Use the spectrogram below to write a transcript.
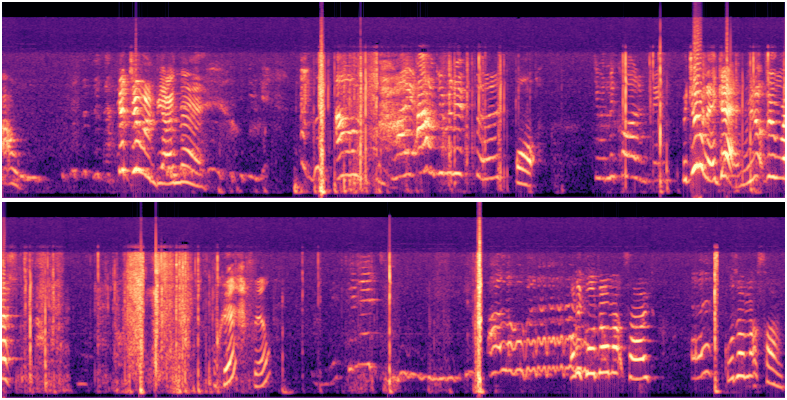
Ow. What there? I'll, I am doing it first. What? Doing the calling thing. We're doing it again. We're not doing rest. Okay, Phil. Hollie, go down that side. Eh? Go down that side.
